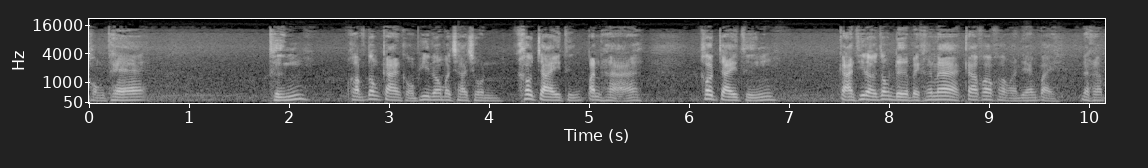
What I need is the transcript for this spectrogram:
ถ่องแท้ ถึงความต้องการของพี่น้องประชาชน เข้าใจถึงปัญหา เข้าใจถึงการที่เราต้องเดินไปข้างหน้าก้าวข้าความขัดแย้งไปนะครับ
